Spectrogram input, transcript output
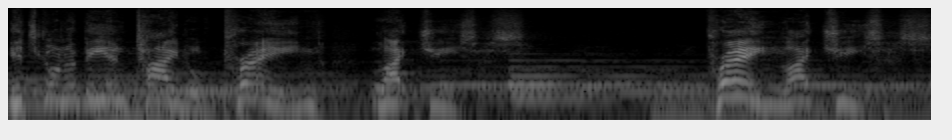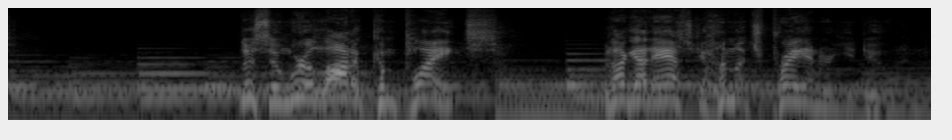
It's going to be entitled Praying Like Jesus. Praying like Jesus. Listen, we're a lot of complaints, but I got to ask you, how much praying are you doing?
